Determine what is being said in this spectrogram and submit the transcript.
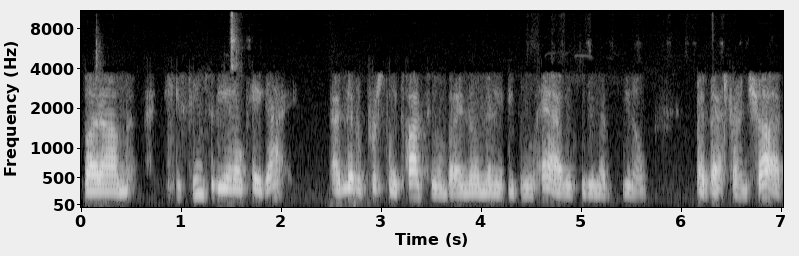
But um, he seems to be an okay guy. I've never personally talked to him, but I know many people who have, including my, you know, my best friend Chuck.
